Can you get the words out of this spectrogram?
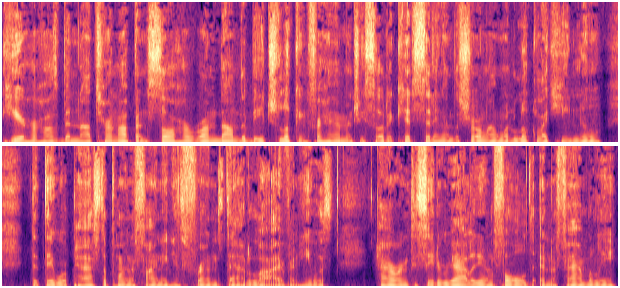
hear her husband not turn up and saw her run down the beach looking for him and she saw the kid sitting on the shoreline what looked like he knew that they were past the point of finding his friend's dad alive and he was harrowing to see the reality unfold and the family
